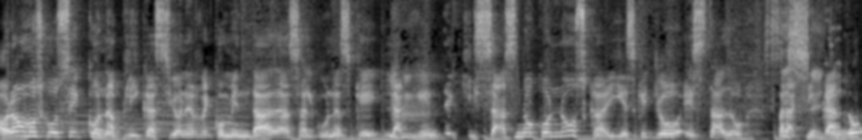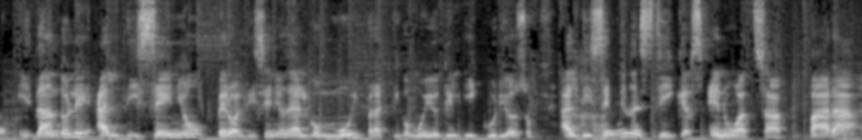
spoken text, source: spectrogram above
Ahora vamos, José, con aplicaciones recomendadas, algunas que la gente quizás no conozca. Y es que yo he estado practicando y dándole al diseño, pero al diseño de algo muy práctico, muy útil y curioso, al diseño de stickers en WhatsApp para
